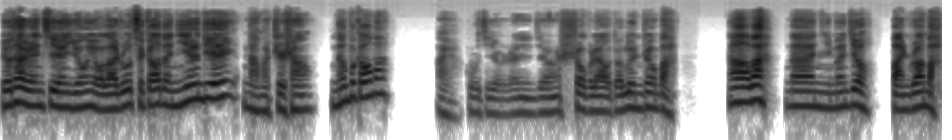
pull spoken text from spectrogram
犹太人既然拥有了如此高的拟人 DNA，那么智商能不高吗？哎呀，估计有人已经受不了我的论证吧。那好吧，那你们就搬砖吧。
